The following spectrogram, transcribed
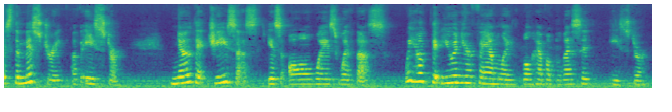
is the mystery of Easter. Know that Jesus is always with us. We hope that you and your family will have a blessed Easter.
